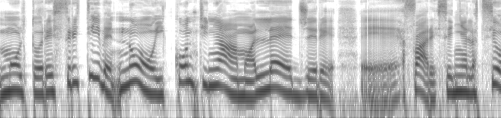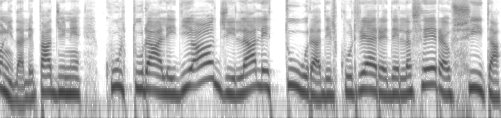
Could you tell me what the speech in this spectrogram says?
molto restrittive. Noi continuiamo a leggere, eh, a fare segnalazioni dalle pagine culturali di oggi. La lettura del Corriere della Sera è uscita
